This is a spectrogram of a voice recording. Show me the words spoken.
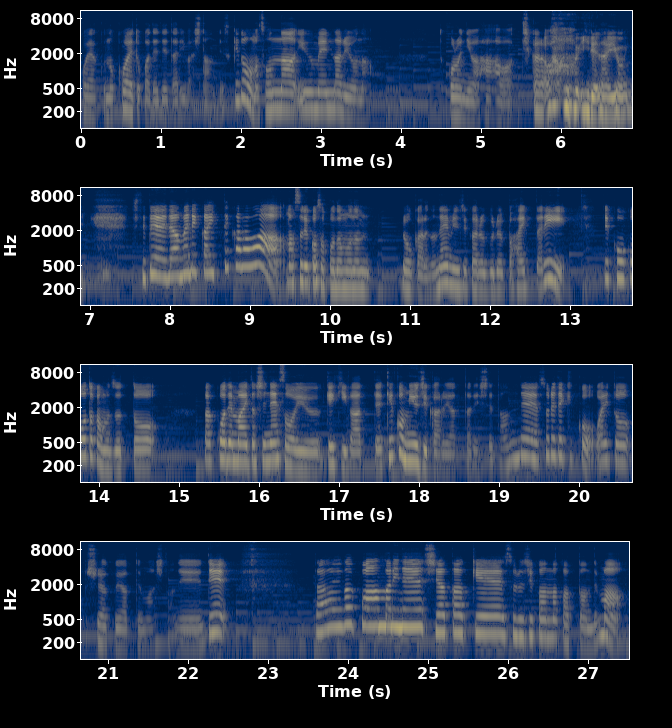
子役の声とかで出たりはしたんですけど、まあ、そんな有名になるようなところには母は力を入れないように しててでアメリカ行ってからは、まあ、それこそ子供のローカルのねミュージカルグループ入ったりで高校とかもずっと学校で毎年ねそういう劇があって結構ミュージカルやったりしてたんでそれで結構割と主役やってましたね。で大学はあんまりねシアター系する時間なかったんでまあ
